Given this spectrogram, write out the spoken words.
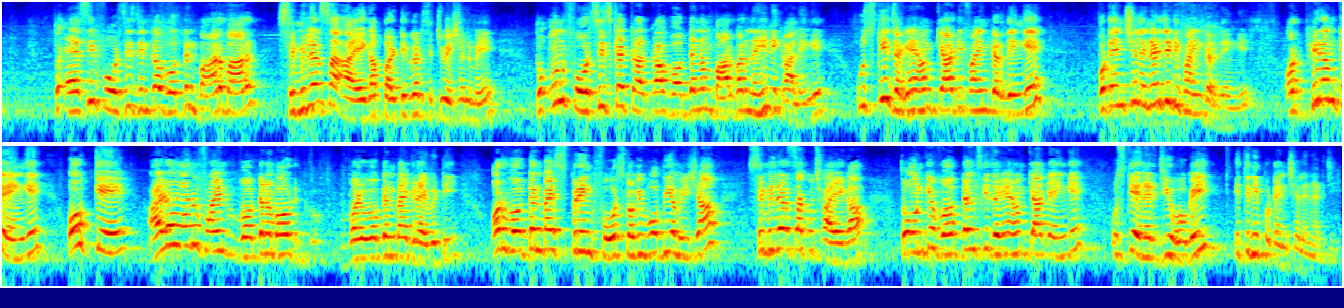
तो ऐसी forces जिनका work done बार बार similar सा आएगा particular situation में तो उन फोर्सेस का, का वर्क डन हम बार बार नहीं निकालेंगे। उसकी जगह हम क्या डिफाइन कर देंगे? पोटेंशियल एनर्जी डिफाइन कर देंगे। और फिर हम कहेंगे okay I don't want to find work done about work done by gravity और work done by spring force क्योंकि वो भी हमेशा सिमिलर सा कुछ आएगा। तो उनके वर्क डन की जगह हम क्या कहेंगे? उसकी एनर्जी हो गई इतनी पोटेंशियल एनर्जी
